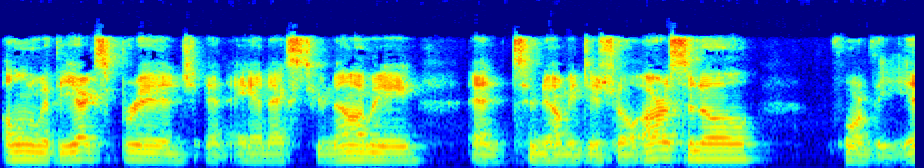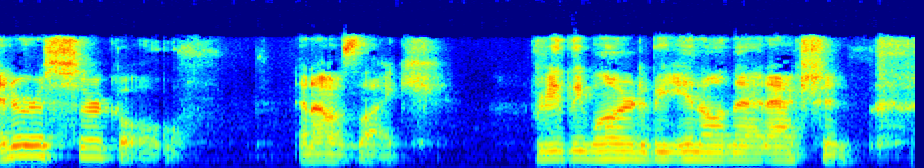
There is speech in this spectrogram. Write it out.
along with the X Bridge and ANX Toonami and Toonami Digital Arsenal formed the inner circle. And I was like, really wanted to be in on that action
